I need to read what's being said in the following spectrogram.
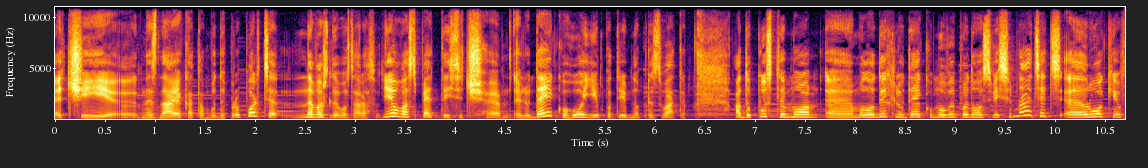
е, чи не знаю, яка там буде пропорція. Неважливо зараз. Є у вас 5 тисяч людей, кого їм потрібно призвати. А допустимо, молодих людей, кому виповнилось 18 років,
